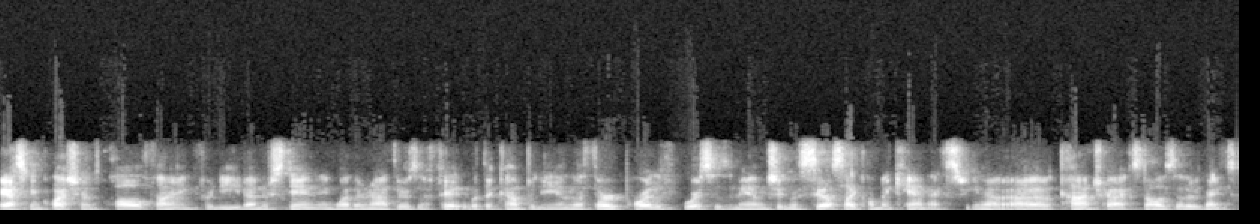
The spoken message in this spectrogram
asking questions, qualifying for need, understanding whether or not there's a fit with the company. And the third part, of course, is managing the sales cycle mechanics, you know, uh, contracts and all those other things.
